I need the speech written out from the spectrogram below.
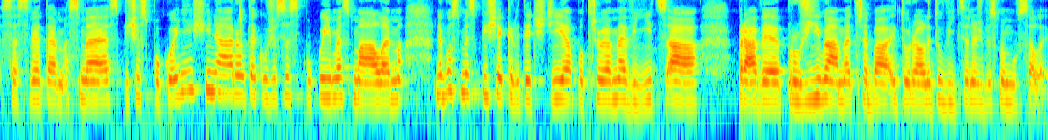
se světem. Jsme spíše spokojenější národ, jakože se spokojíme s málem, nebo jsme spíše kritičtí a potřebujeme víc a právě prožíváme třeba i tu realitu více, než bychom museli?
